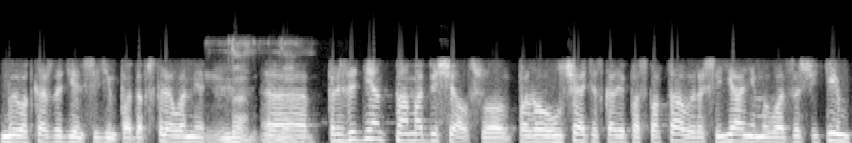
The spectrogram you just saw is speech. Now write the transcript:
мы вот каждый день сидим под обстрелами. Да, э, да. Президент нам обещал, что получайте скорее паспорта, вы россияне, мы вас защитим.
